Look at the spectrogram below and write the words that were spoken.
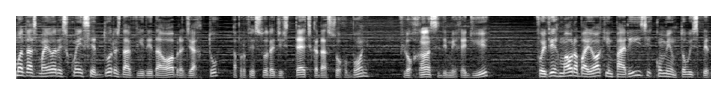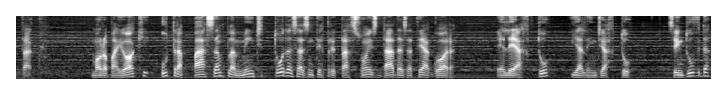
Uma das maiores conhecedoras da vida e da obra de Arthur, a professora de estética da Sorbonne, Florence de Meredieu, foi ver Maura Baioc em Paris e comentou o espetáculo. Maura Baioc ultrapassa amplamente todas as interpretações dadas até agora. Ela é Arthur e além de Arthur. Sem dúvida,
